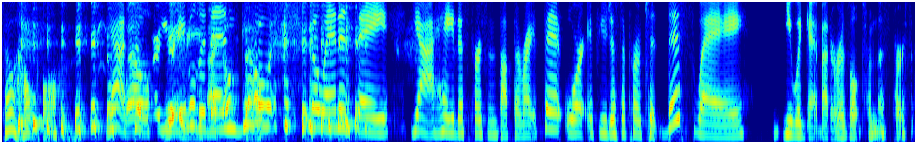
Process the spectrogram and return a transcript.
so helpful. Yeah. so are you able to then go so. go in and say, yeah, hey, this person's not the right fit? Or if you just approach it this way, you would get better results from this person.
